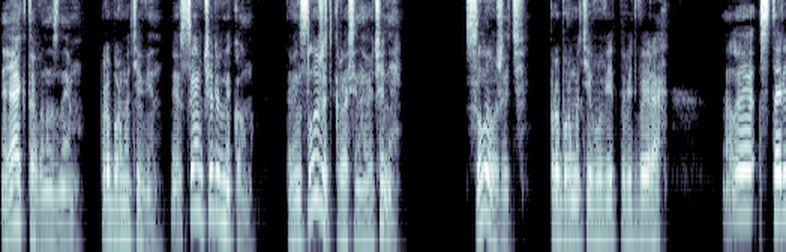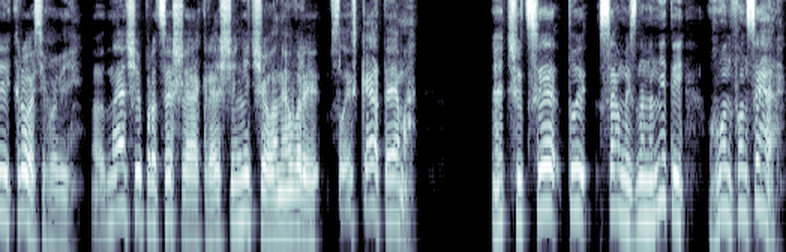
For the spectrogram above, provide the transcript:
Як то воно з ним? пробурмотів він. І з цим чарівником. Він служить кросінгові чи ні? Служить, пробурмотів у відповідь Вейрах. Але старій кросіговій. Одначе про це ша краще нічого не говори. Слизька тема. А чи це той самий знаменитий Гон фон Сегар?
